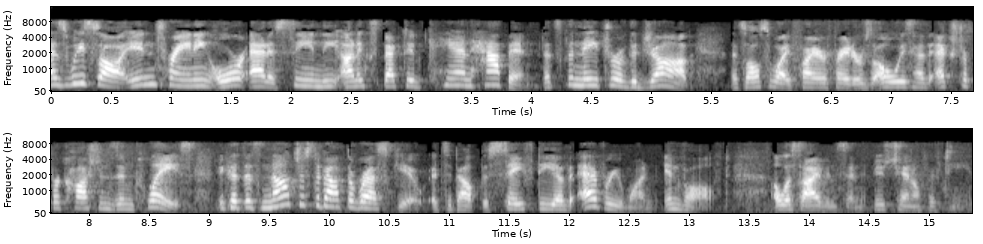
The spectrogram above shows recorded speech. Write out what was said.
As we saw in training or at a scene, the unexpected can happen. That's the nature of the job. That's also why firefighters always have extra precautions in place because it's not just about the rescue, it's about the safety of everyone involved. Alyssa Ivinson, News Channel 15.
